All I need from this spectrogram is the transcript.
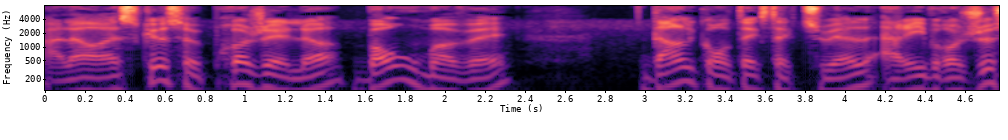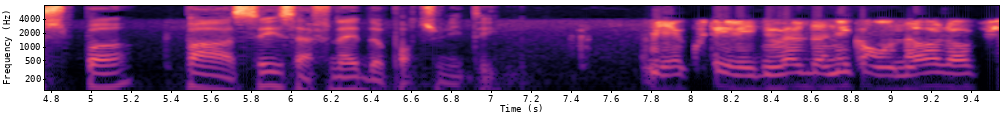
Alors, est-ce que ce projet-là, bon ou mauvais, dans le contexte actuel, arrivera juste pas passer sa fenêtre d'opportunité? Bien, écoutez, les nouvelles données qu'on a, là, puis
